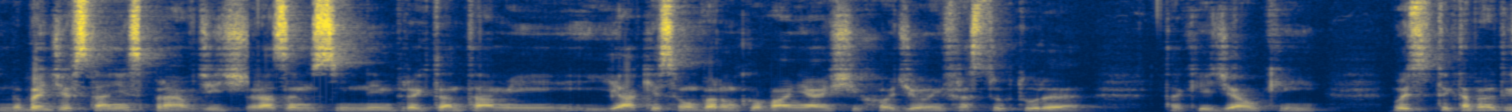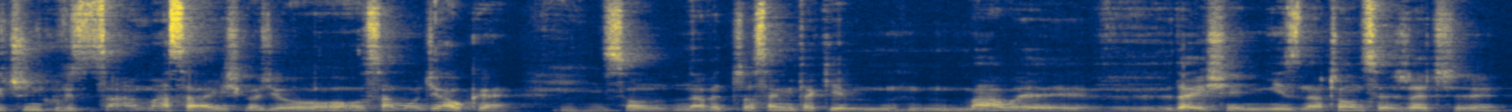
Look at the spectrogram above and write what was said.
no, będzie w stanie sprawdzić razem z innymi projektantami, jakie są warunkowania, jeśli chodzi o infrastrukturę takiej działki, bo jest, tak naprawdę tych czynników jest cała masa, jeśli chodzi o, o samą działkę. Mhm. Są nawet czasami takie małe, wydaje się nieznaczące rzeczy,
